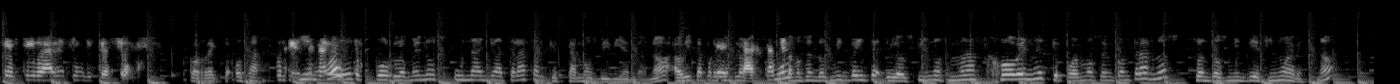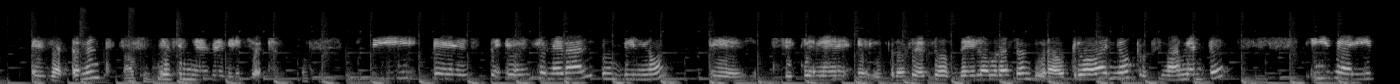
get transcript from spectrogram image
festivales, invitaciones. Correcto, o sea, es por lo menos un año atrás al que estamos viviendo, ¿no? Ahorita, por ejemplo, estamos en 2020, los vinos más jóvenes que podemos encontrarnos son 2019, ¿no? Exactamente, okay. 19, 18. Y este, en general, un vino, eh, si tiene el proceso de elaboración, dura otro año aproximadamente, y de ahí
